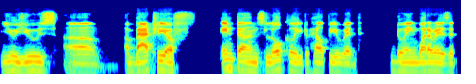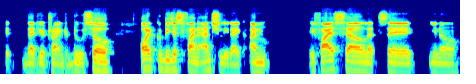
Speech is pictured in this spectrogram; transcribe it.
You use uh, a battery of interns locally to help you with doing whatever is it, it that you're trying to do. So or it could be just financially like i'm if i sell let's say you know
